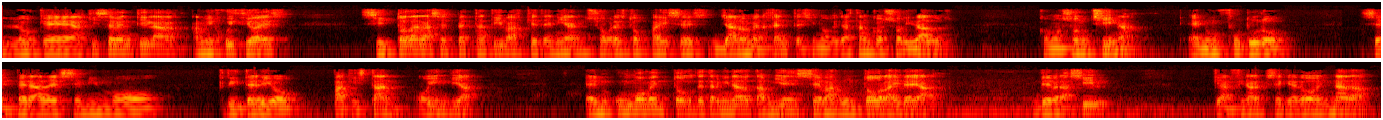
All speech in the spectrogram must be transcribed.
Lo que aquí se ventila, a mi juicio, es si todas las expectativas que tenían sobre estos países, ya no emergentes, sino que ya están consolidados, como son China, en un futuro se espera de ese mismo criterio Pakistán o India, en un momento determinado también se barruntó la idea de Brasil, que al final se quedó en nada,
